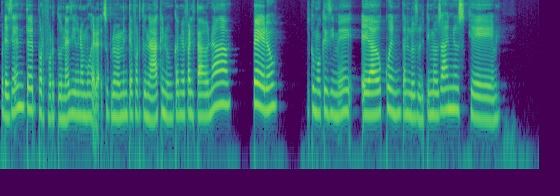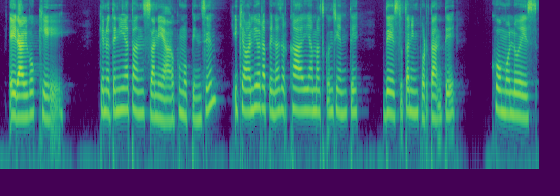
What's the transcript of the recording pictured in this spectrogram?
presente. Por fortuna he sido una mujer supremamente afortunada que nunca me ha faltado nada, pero como que sí me he dado cuenta en los últimos años que era algo que, que no tenía tan saneado como pensé y que ha valido la pena ser cada día más consciente de esto tan importante como lo es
